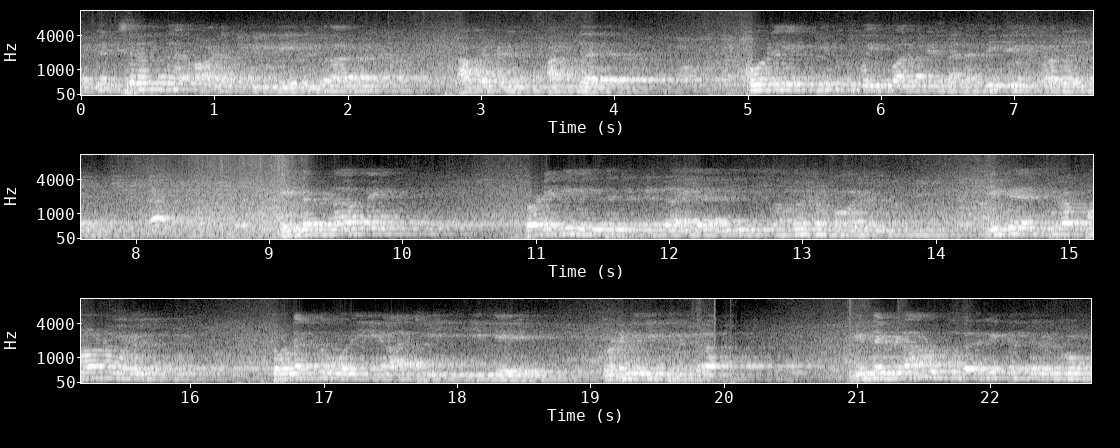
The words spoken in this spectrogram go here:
மிகச்சிறந்த ஆளுமைகளில் இருக்கிறார்கள். அவர்கள் அந்த குறையை தீர்த்து வைப்பார்கள் என்ற நம்பிக்கை இருக்கிறது. இந்த விழாவை தொடங்கி வைத்திருக்கின்ற ஐயா வி. சந்தோஷம் அவர்கள் மிக சிறப்பான ஒரு தொடக்க உரையை ஆற்றி இங்கே தொடங்கி வைத்திருக்கிறார். இந்த விழாவுக்கு வருகை தந்திருக்கும்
